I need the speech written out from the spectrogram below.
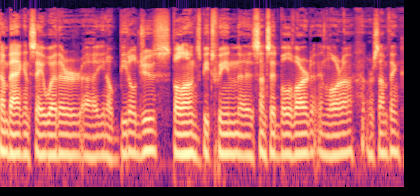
come back and say whether, uh, you know, Beetlejuice belongs between uh, Sunset Boulevard and Laura or something.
